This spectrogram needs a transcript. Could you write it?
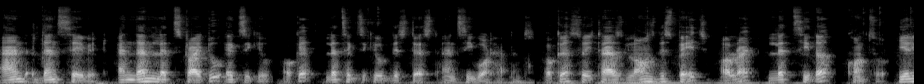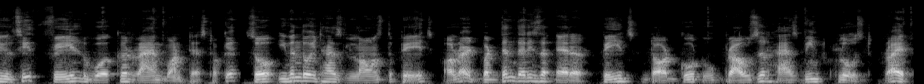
and then save it. And then let's try to execute. Okay? Let's execute this test and see what happens. Okay? So it has launched this page. All right let's see the console. Here you'll see failed worker ran one test. Okay? So even though it has launched the page all right but then there is an error. Page dot go page.goto browser has been closed. Right?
